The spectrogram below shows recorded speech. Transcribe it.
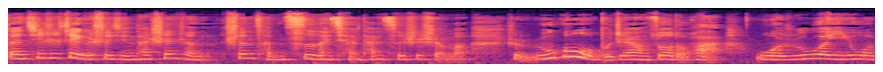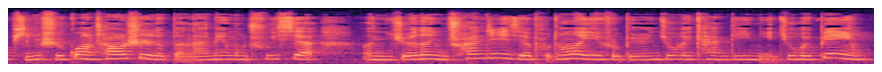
但其实这个事情它深层深层次的潜台词是什么？是如果我不这样做的话，我如果以我平时逛超市的本来面目出现，嗯，你觉得你穿这些普通的衣服，别人就会看低你，就会辨认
